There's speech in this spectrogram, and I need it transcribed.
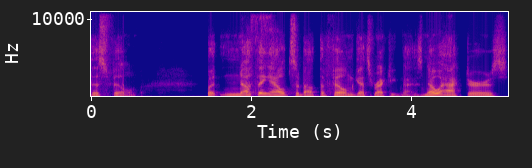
this film, but nothing else about the film gets recognized. No actors,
